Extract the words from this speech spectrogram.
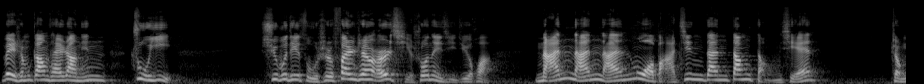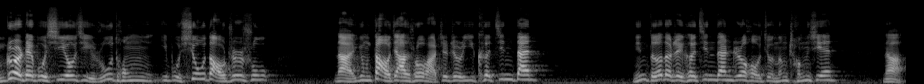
为什么刚才让您注意？须菩提祖师翻身而起，说那几句话：“难难难，莫把金丹当等闲。”整个这部《西游记》如同一部修道之书，那用道家的说法，这就是一颗金丹。您得到这颗金丹之后，就能成仙。那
